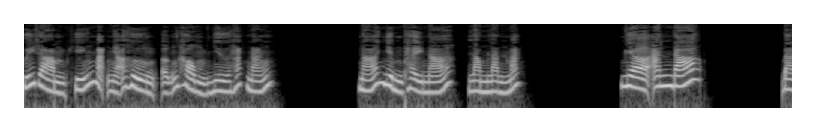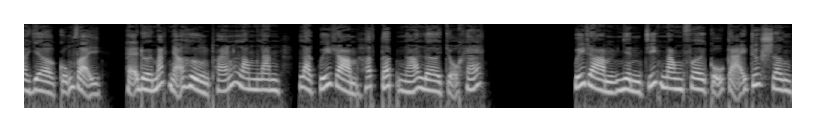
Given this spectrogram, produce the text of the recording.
Quý ròm khiến mặt nhỏ hường ẩn hồng như hát nắng. Nó nhìn thầy nó, lòng lành mắt. Nhờ anh đó. Bao giờ cũng vậy, hệ đôi mắt nhỏ hường thoáng long lanh là quý ròm hấp tấp ngó lơ chỗ khác. Quý ròm nhìn chiếc nông phơi củ cải trước sân,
